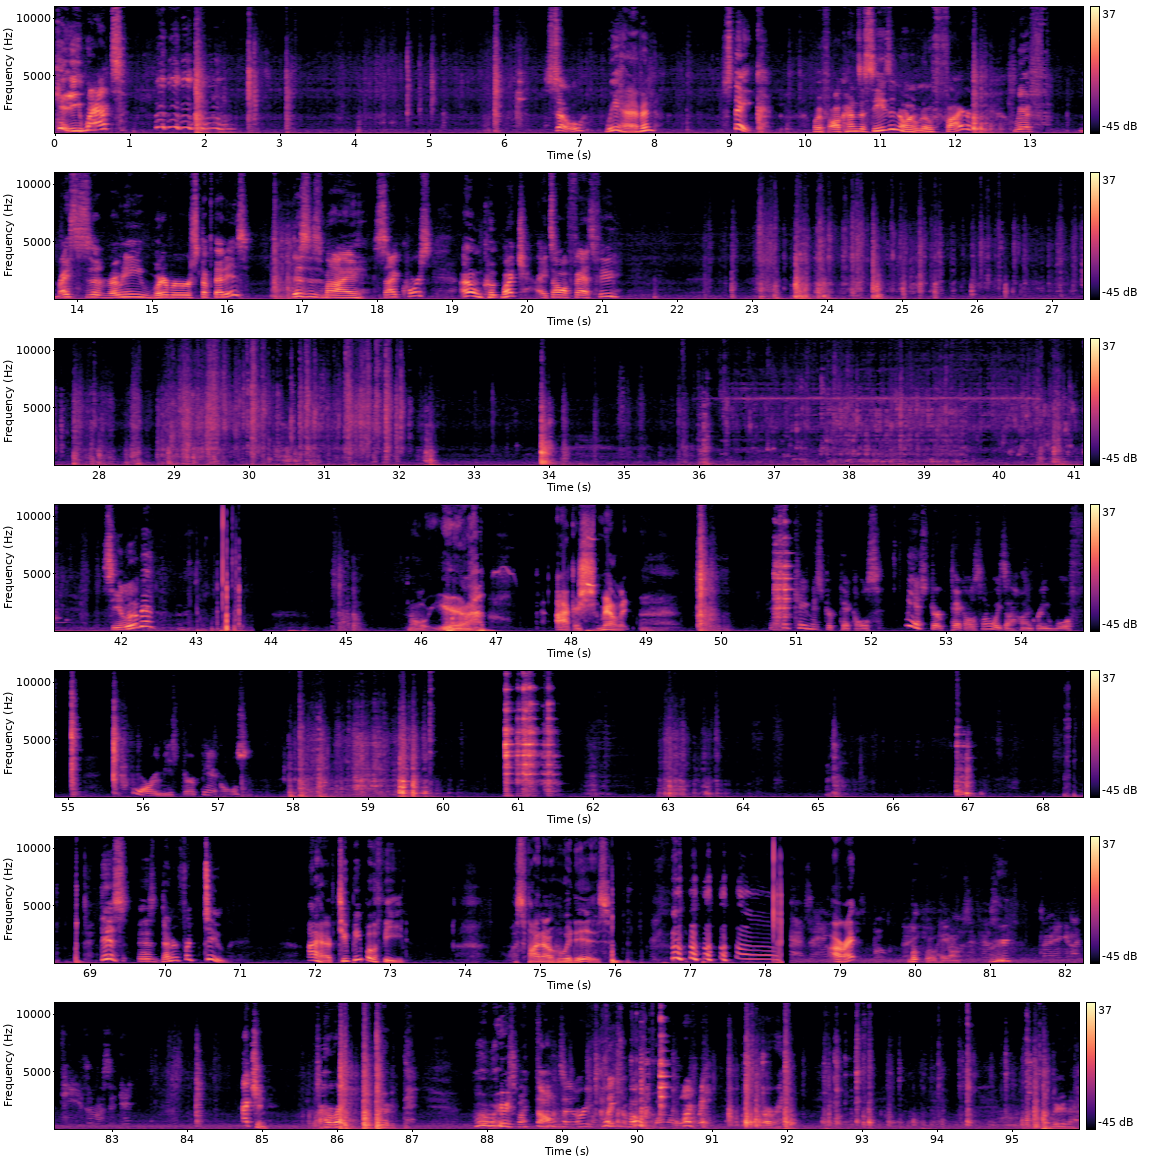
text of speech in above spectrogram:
Kitty wax? so, we have having steak with all kinds of season on a low fire with rice roni, whatever stuff that is. This is my side course. I don't cook much. It's all fast food. See you a little bit. Oh yeah, I can smell it. It's okay, Mr. Pickles. Mr. Pickles, always a hungry wolf. Poor Mr. Pickles. This is dinner for two. I have two people to feed. Let's find out who it is. All right. Whoa, whoa, hang on. Action. All right. Oh, where's my thongs? I already cleaned them off. All right. Look at that.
